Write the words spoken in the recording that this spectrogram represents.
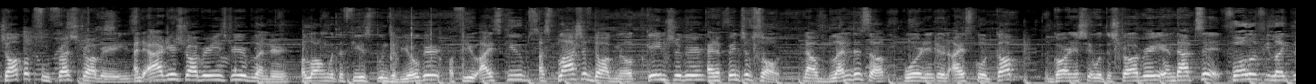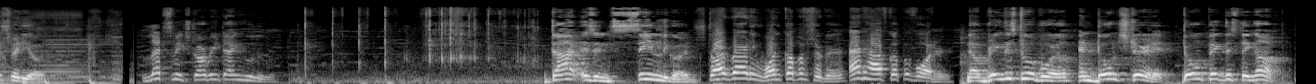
Chop up some fresh strawberries and add your strawberries to your blender along with a few spoons of yogurt, a few ice cubes, a splash of dog milk, cane sugar, and a pinch of salt. Now blend this up, pour it into an ice cold cup, garnish it with the strawberry, and that's it. Follow if you like this video. Let's make strawberry tanghulu. That is insanely good. Start by adding 1 cup of sugar and half cup of water. Now bring this to a boil and don't stir it. Don't pick this thing up.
